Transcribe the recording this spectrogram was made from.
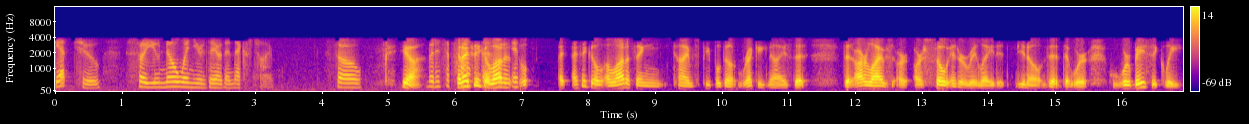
get to, so you know when you're there the next time. So, Yeah. but it's a process. And I think a lot of It's- I, I think a, a lot of thing times people don't recognize that that our lives are are so interrelated. You know that that we're we're basically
